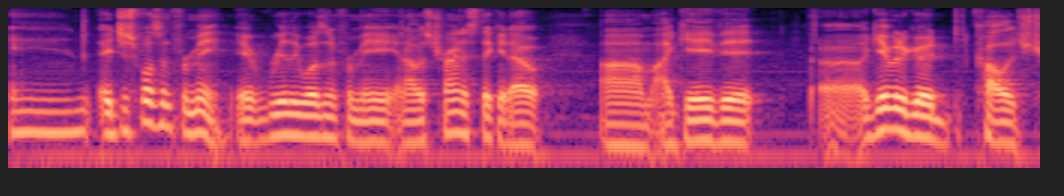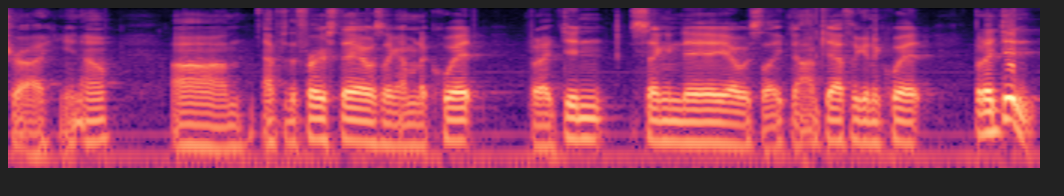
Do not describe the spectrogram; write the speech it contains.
And it just wasn't for me. It really wasn't for me and i was trying to stick it out. Um, i gave it uh, i gave it a good college try you know? Um, after the first day i was like i'm gonna quit but i didn't. Second day i was like no i'm definitely gonna quit but i didn't.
